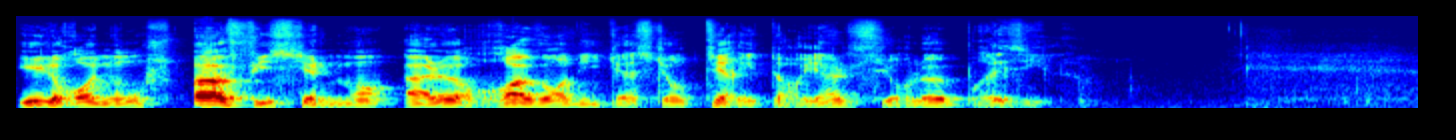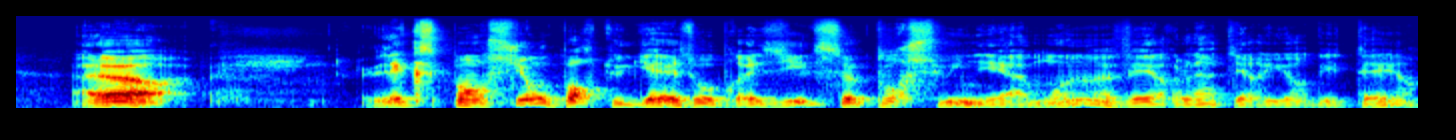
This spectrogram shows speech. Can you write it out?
ils renoncent officiellement à leurs revendications territoriales sur le Brésil. Alors, l'expansion portugaise au Brésil se poursuit néanmoins vers l'intérieur des terres,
